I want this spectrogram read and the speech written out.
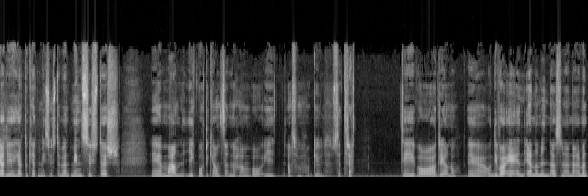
ja, det är helt okej med min syster. Men min systers eh, man gick bort i cancer när han var i alltså, gud, 30 duktig var Adriano. Eh, och det var en, en av mina sådana. Men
